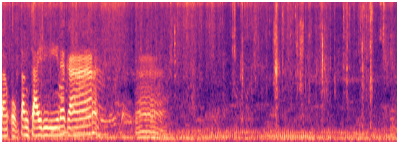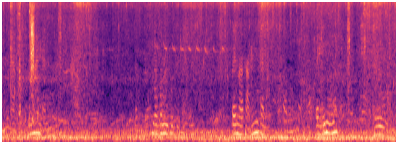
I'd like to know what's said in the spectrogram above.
ตั้งอกตั้งใจดีๆนะคะอ่าไปมาทางนี้กันไปนี้นะ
